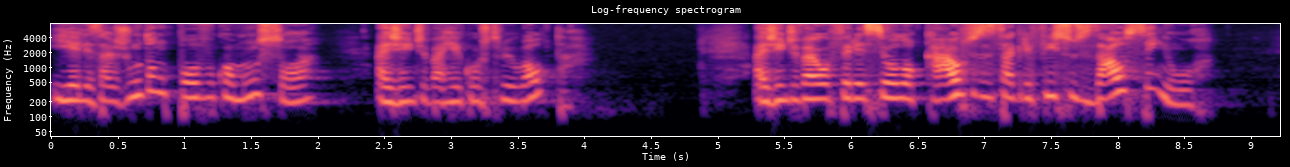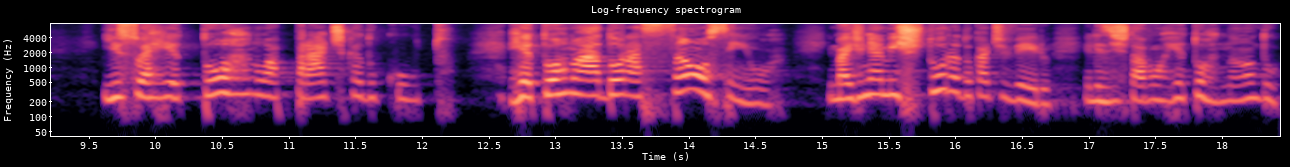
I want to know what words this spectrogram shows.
e eles ajuntam o povo como um só. A gente vai reconstruir o altar. A gente vai oferecer holocaustos e sacrifícios ao Senhor isso é retorno à prática do culto, retorno à adoração ao Senhor. Imagine a mistura do cativeiro. Eles estavam retornando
